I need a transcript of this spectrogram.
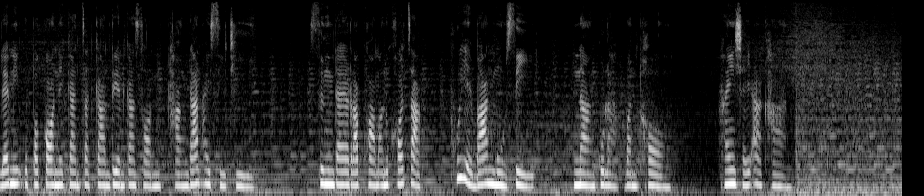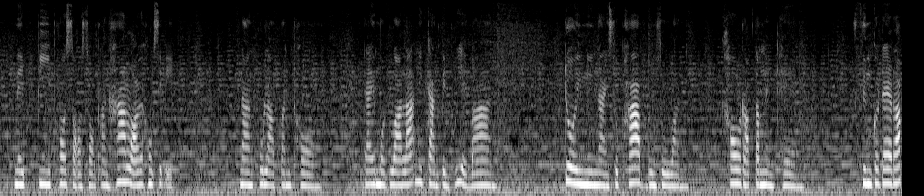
และมีอุปกรณ์ในการจัดการเรียนการสอนทางด้าน ICT ซึ่งได้รับความอนุเคราะห์จากผู้ใหญ่บ้านหมู่4 นางกุหลาบบันทอง ให้ใช้อาคาร ในปีพศ 2561 นางกุหลาบบันทอง ได้หมดวาระในการเป็นผู้ใหญ่บ้าน โดยมีนายสุภาพบุญสุวรรณเข้ารับตำแหน่งแทน ซึ่งก็ได้รับ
